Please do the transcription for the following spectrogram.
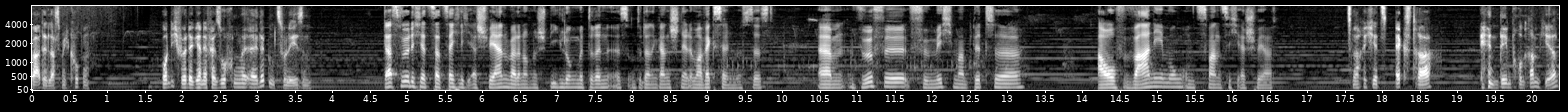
Warte, lass mich gucken. Und ich würde gerne versuchen, äh, Lippen zu lesen. Das würde ich jetzt tatsächlich erschweren, weil da noch eine Spiegelung mit drin ist und du dann ganz schnell immer wechseln müsstest. Ähm, würfel für mich mal bitte auf Wahrnehmung um 20 erschwert. Das mache ich jetzt extra in dem Programm hier.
